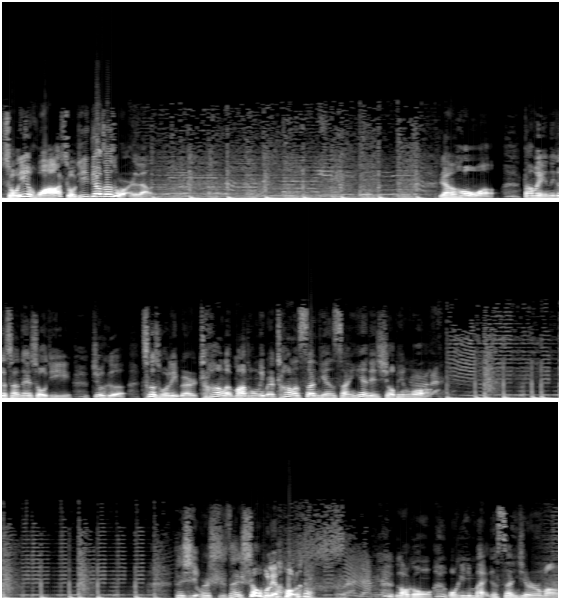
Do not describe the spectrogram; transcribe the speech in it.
手一滑，手机掉厕所了。然后啊，大威那个山寨手机就搁厕所里边唱了，马桶里边唱了三天三夜的小苹果。他媳妇实在受不了了，老公，我给你买个三星吗？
